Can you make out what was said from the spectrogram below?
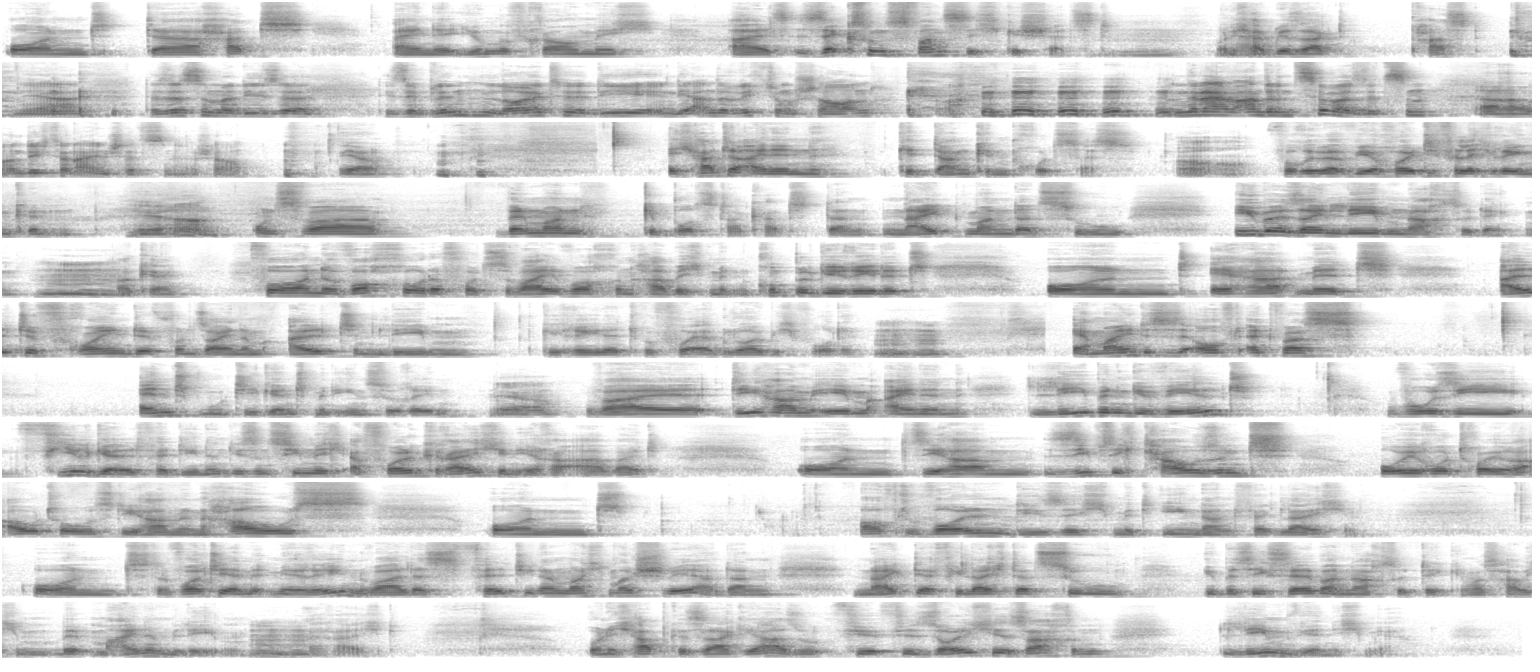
Und da hat eine junge Frau mich als 26 geschätzt. Und ich habe gesagt, passt. Ja, das ist immer diese, diese blinden Leute, die in die andere Richtung schauen und in einem anderen Zimmer sitzen Aha. und dich dann einschätzen. Ja, schau. Ja. Ich hatte einen Gedankenprozess, oh. worüber wir heute vielleicht reden könnten. Ja. Und zwar, wenn man Geburtstag hat, dann neigt man dazu, über sein Leben nachzudenken. Hm. Okay. Vor einer Woche oder vor zwei Wochen habe ich mit einem Kumpel geredet und er hat mit alte Freunde von seinem alten Leben geredet, bevor er gläubig wurde. Mhm. Er meint, es ist oft etwas entmutigend, mit ihnen zu reden, ja. weil die haben eben ein Leben gewählt, wo sie viel Geld verdienen. Die sind ziemlich erfolgreich in ihrer Arbeit und sie haben 70.000 Euro teure Autos, die haben ein Haus und oft wollen die sich mit ihnen dann vergleichen. Und dann wollte er mit mir reden, weil das fällt ihm dann manchmal schwer. Dann neigt er vielleicht dazu, über sich selber nachzudenken, was habe ich mit meinem Leben mhm. erreicht. Und ich habe gesagt, ja, also für, für solche Sachen leben wir nicht mehr.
